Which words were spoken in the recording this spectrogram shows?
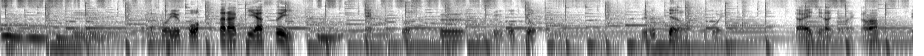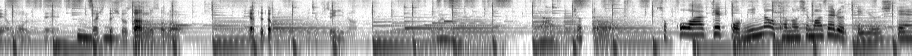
うんうんうん。なんかそういうこう働きやすい、ね、環境を作る動きをするっていうのはすごい大事なんじゃないかなって思うので、うんうん、ひとしおさんのそのやってたこともめちゃくちゃいいなこは結構みんなを楽しませるっていう視点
